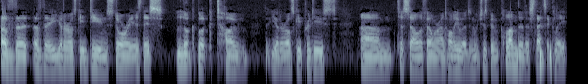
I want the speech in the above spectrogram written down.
of the of the Jodorowsky Dune story is this lookbook tome that Jodorowsky produced um, to sell the film around Hollywood, and which has been plundered aesthetically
